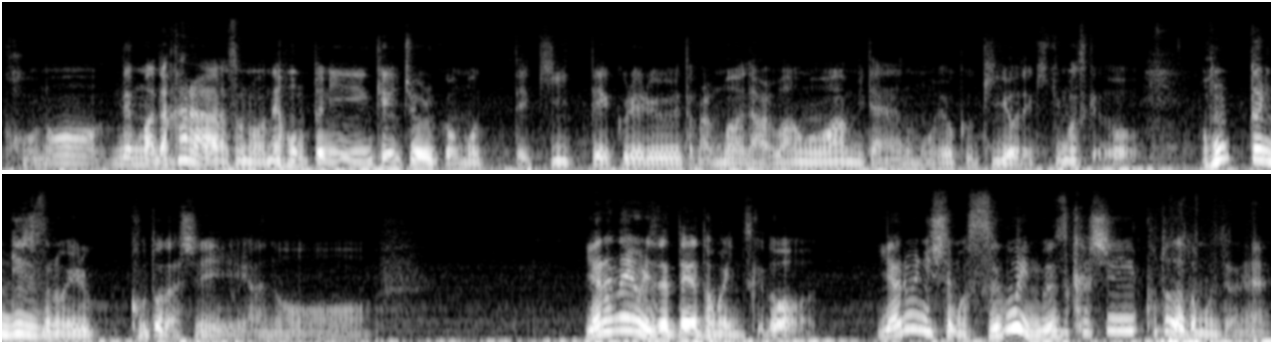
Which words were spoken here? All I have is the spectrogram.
このでまあだからそのね本当に傾聴力を持って聞いてくれるだからまあだからワンオンワンみたいなのもよく企業で聞きますけど本当に技術のいることだしあのやらないより絶対やった方がいいんですけどやるにしてもすごい難しいことだと思うんですよね。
